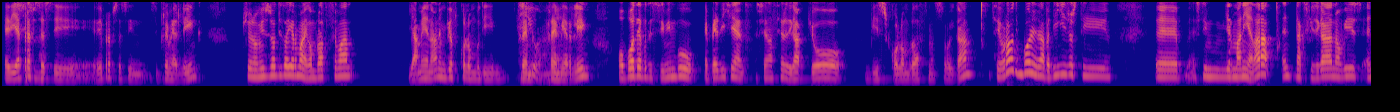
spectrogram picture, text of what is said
ε, διέπρεψε, Συχνά. στη, διέπρεψε στην, στην Premier League και νομίζω ότι το γερμανικό πρόθυμα για μένα είναι πιο εύκολο από την Prem- Σίγουρα, ναι. Premier League Οπότε από τη στιγμή που επέτυχε σε ένα θεωρητικά πιο δύσκολο πρωτάθλημα εισαγωγικά, θεωρώ ότι μπορεί να πετύχει και στη, ε, στην Γερμανία. Άρα, εντάξει, φυσικά να πεις, δεν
